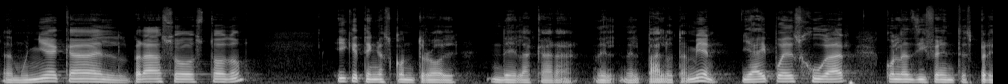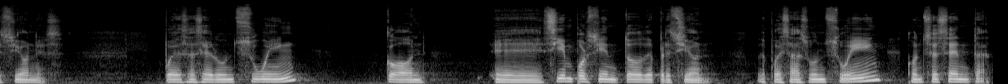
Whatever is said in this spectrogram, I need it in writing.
la muñeca, los brazos, todo, y que tengas control de la cara del, palo también. Y ahí puedes jugar con las diferentes presiones. Puedes hacer un swing con 100% eh, de presión. Después haz un swing con 60.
